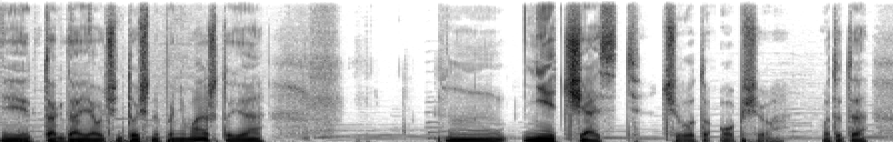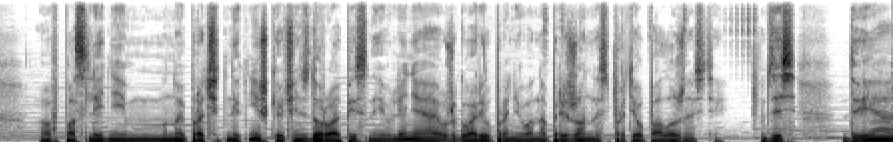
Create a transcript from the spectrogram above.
И тогда я очень точно понимаю, что я не часть чего-то общего. Вот это в последней мной прочитанной книжке очень здорово описано явление. Я уже говорил про него, напряженность противоположностей. Вот здесь две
